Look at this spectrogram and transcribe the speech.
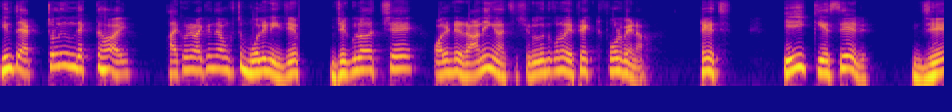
কিন্তু অ্যাকচুয়ালি যদি দেখতে হয় হাইকোর্টের আগে কিন্তু আমি কিছু বলিনি যে যেগুলো হচ্ছে অলরেডি রানিং আছে সেগুলো কিন্তু কোনো এফেক্ট পড়বে না, ঠিক আছে? এই কেসের যে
